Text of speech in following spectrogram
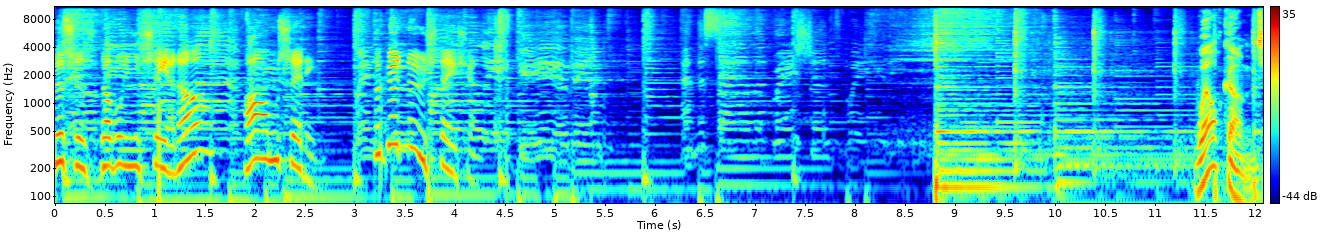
This is WCNO, Palm City, the good news station. Welcome to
